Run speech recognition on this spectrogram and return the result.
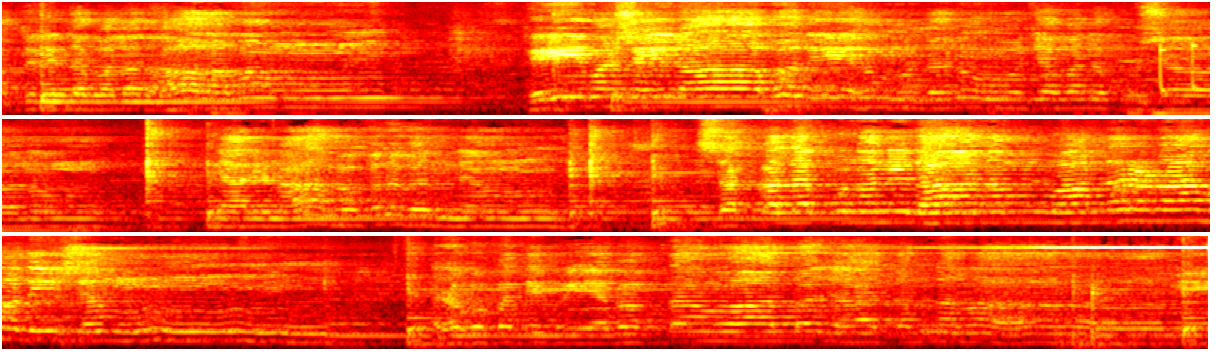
अतुलितबलधामम् हेमशैलाभदेहं दनोजवनपुषाणं ज्ञानिनामग्रगण्यं सकलपुननिधानं वानरनामदेशम् रघुपतिप्रियभक्तं वातजातं नमामि। नमो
